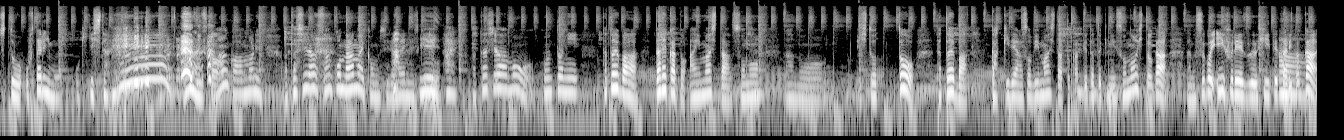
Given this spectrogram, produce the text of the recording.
ちょっとお二人にもお聞きしたい。なんですか？なんかあんまり私は参考にならないかもしれないんですけど、はい、私はもう本当に例えば誰かと会いました。そのあの人と例えば楽器で遊びましたとかって言った時にその人があのすごいいいフレーズ弾いてたりとか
